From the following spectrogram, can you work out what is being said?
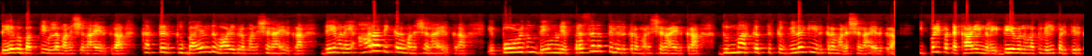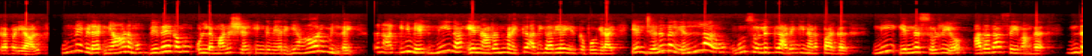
தேவ பக்தி உள்ள மனுஷனாய் இருக்கிறான். கர்த்தருக்கு பயந்து வாழுகிற மனுஷனாய் இருக்கிறான். தேவனை ஆராதிக்கிற மனுஷனாய் இருக்கிறான். எப்பொழுதும் தேவனுடைய பிரசனத்தில் இருக்கிற மனுஷனாய் இருக்கிறான். துன்மார்க்கத்துக்கு விலகி இருக்கிற மனுஷனாய் இருக்கிறான். இப்படிப்பட்ட காரியங்களை தேவன் உனக்கு வெளிப்படுத்தி இருக்கிறபடியால் உன்னை விட ஞானமும் விவேகமும் உள்ள மனுஷன் இங்கு வேறு யாரும் இல்லை. அதனால் இனிமேல் நீதான் என் அரண்மனைக்கு அதிகாரியா இருக்க போகிறாய். என் ஜனங்கள் எல்லாரும் உன் சொல்லுக்கு அடங்கி நடப்பார்கள். நீ என்ன சொல்றியோ அதை தான் செய்வாங்க. இந்த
